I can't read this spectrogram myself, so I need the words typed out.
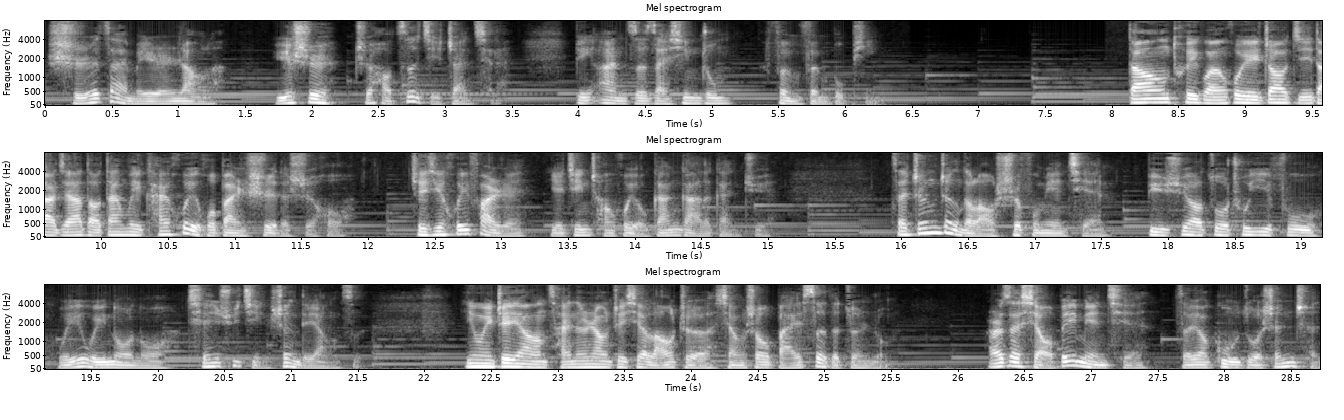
实在没人让了，于是只好自己站起来，并暗自在心中愤愤不平。当推管会召集大家到单位开会或办事的时候，这些灰发人也经常会有尴尬的感觉。在真正的老师傅面前，必须要做出一副唯唯诺诺、谦虚谨慎的样子，因为这样才能让这些老者享受白色的尊荣；而在小辈面前，则要故作深沉，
